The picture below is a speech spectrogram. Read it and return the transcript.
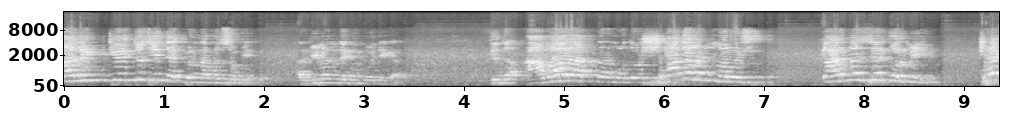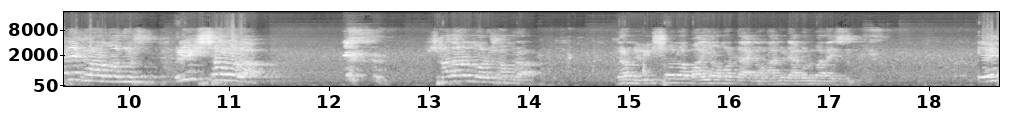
মালিককে তো চিন্তা দেখবেন না আপনার চোখে। আর বিমান দেখবেন বই দেখা কিন্তু আমার আপনার মতো সাধারণ মানুষ গার্মেন্টসের কর্মী, খেটে খাওয়া মানুষ, রিক্সাওয়ালা। সাধারণ মানুষ আমরা। কারণ রিক্সাওয়ালা বায়ু আমার ডায়মন্ড আমি ডায়মন্ড বানাইছি। এই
